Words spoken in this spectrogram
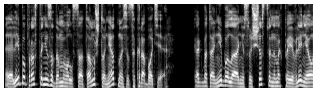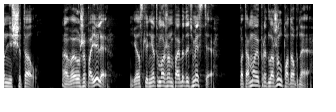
либо просто не задумывался о том, что не относится к работе. Как бы то ни было, несущественным их появление он не считал. «А «Вы уже поели? Если нет, можем пообедать вместе». Потому и предложил подобное.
